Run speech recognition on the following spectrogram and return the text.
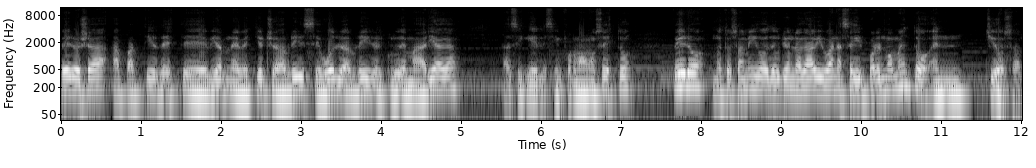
pero ya a partir de este viernes 28 de abril se vuelve a abrir el club de Madariaga. Así que les informamos esto pero nuestros amigos de Urión Lagavi van a seguir por el momento en Chiosa.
